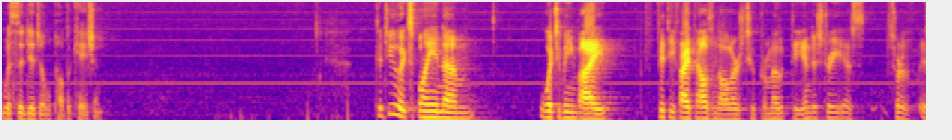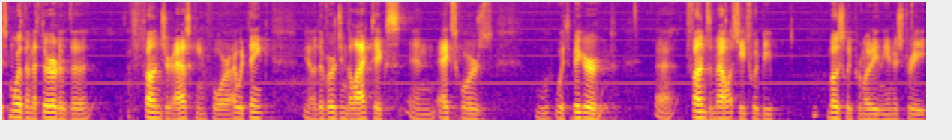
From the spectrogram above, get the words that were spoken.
with the digital publication. Could you explain um, what you mean by $55,000 to promote the industry? is sort of, it's more than a third of the funds you're asking for. I would think, you know, the Virgin Galactics and XCORs with bigger uh, funds and balance sheets would be mostly promoting the industry.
